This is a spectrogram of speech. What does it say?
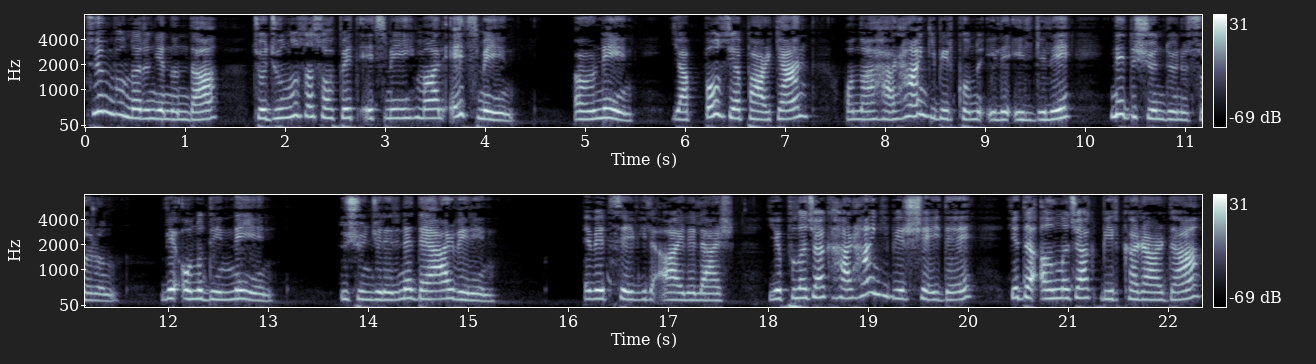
Tüm bunların yanında çocuğunuzla sohbet etmeyi ihmal etmeyin. Örneğin yapboz yaparken ona herhangi bir konu ile ilgili ne düşündüğünü sorun ve onu dinleyin. Düşüncelerine değer verin. Evet sevgili aileler, yapılacak herhangi bir şeyde ya da alınacak bir kararda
